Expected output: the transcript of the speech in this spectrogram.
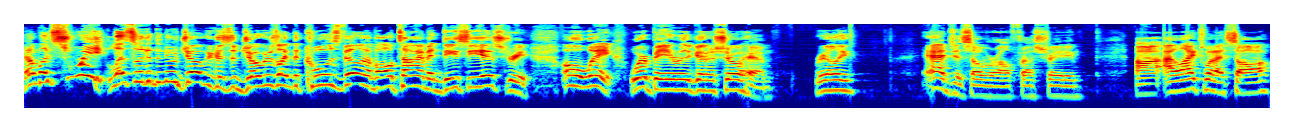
And I'm like, sweet, let's look at the new Joker because the Joker's like the coolest villain of all time in DC history. Oh, wait, we're barely going to show him. Really? Eh, just overall frustrating. Uh, I liked what I saw.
